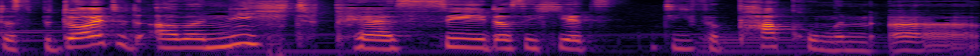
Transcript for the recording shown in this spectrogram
Das bedeutet aber nicht per se, dass ich jetzt die Verpackungen äh,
